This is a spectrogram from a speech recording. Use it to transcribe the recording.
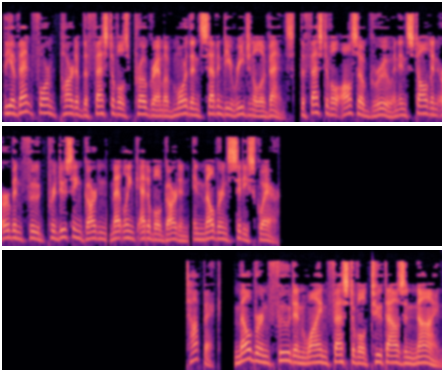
The event formed part of the festival's program of more than 70 regional events. The festival also grew and installed an urban food producing garden Metlink Edible Garden in Melbourne's City Square. Topic: Melbourne Food and Wine Festival 2009.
